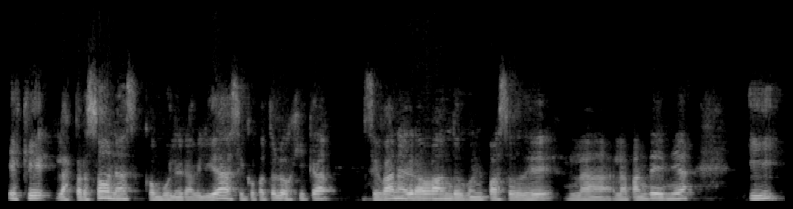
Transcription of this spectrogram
es que las personas con vulnerabilidad psicopatológica se van agravando con el paso de la, la pandemia y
